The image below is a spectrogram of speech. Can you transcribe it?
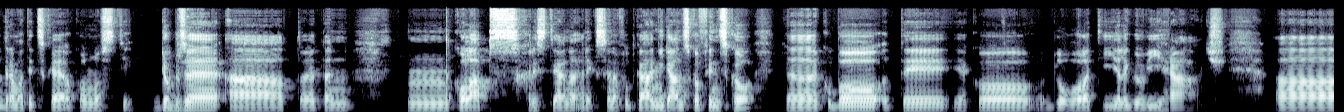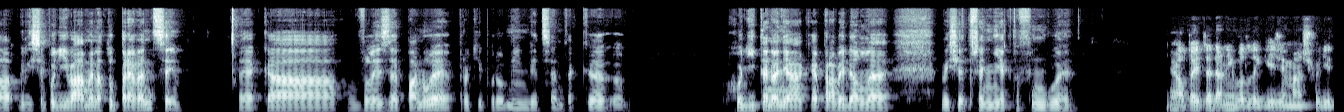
dramatické okolnosti dobře a to je ten mm, kolaps Christiana Eriksena v utkání Dánsko-Finsko. Eh, Kubo, ty jako dlouholetý ligový hráč, když se podíváme na tu prevenci, jaká v lize panuje proti podobným věcem, tak eh, chodíte na nějaké pravidelné vyšetření, jak to funguje? Jo, to je to daný od ligy, že máš chodit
